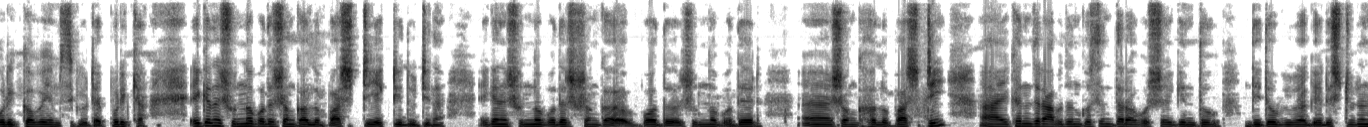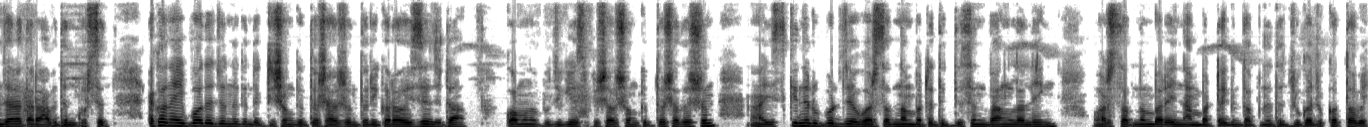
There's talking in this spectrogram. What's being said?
পরীক্ষা হবে এমসিকিউ টাইপ পরীক্ষা। এখানে শূন্য পদের সংখ্যা হলো পাঁচটি, একটি, দুইটি না। এখানে শূন্য পদের সংখ্যা, পদ, শূন্য পদের সংখ্যা হলো পাঁচটি। এখানে যারা আবেদন করছেন, তারা অবশ্যই কিন্তু দ্বিতীয় বিভাগের স্টুডেন্ট যারা, তারা আবেদন করছেন। এখন এই পদের জন্য কিন্তু একটি সংক্ষিপ্ত শাসন তৈরি করা হয়েছে, যেটা কমন উপযোগী স্পেশাল সংক্ষিপ্ত শাসন। স্ক্রিনের উপর যে হোয়াটসঅ্যাপ নাম্বারটা দেখতেছেন, বাংলা লিঙ্ক হোয়াটসঅ্যাপ নাম্বার এই নাম্বারটায় কিন্তু আপনাদের যোগাযোগ করতে হবে।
